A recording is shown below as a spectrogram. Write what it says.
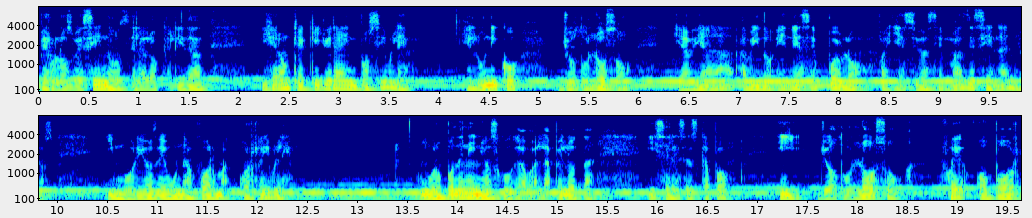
pero los vecinos de la localidad dijeron que aquello era imposible. El único Yoduloso que había habido en ese pueblo falleció hace más de 100 años y murió de una forma horrible. Un grupo de niños jugaba la pelota y se les escapó, y Yoduloso fue o por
